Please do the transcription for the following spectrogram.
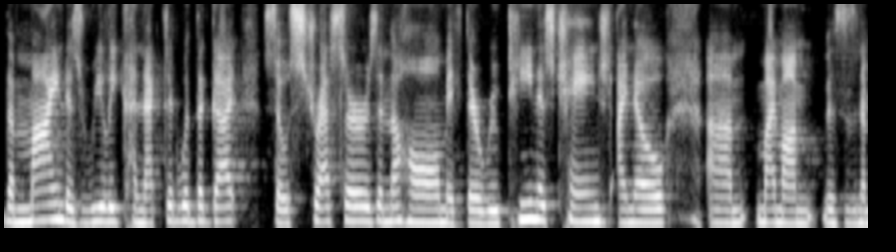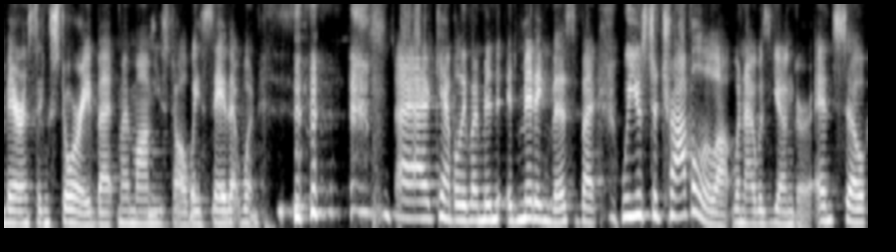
the mind is really connected with the gut. So stressors in the home, if their routine is changed, I know um, my mom. This is an embarrassing story, but my mom used to always say that when. I, I can't believe I'm admitting this, but we used to travel a lot when I was younger. And so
